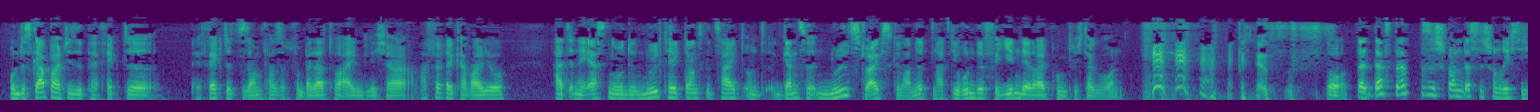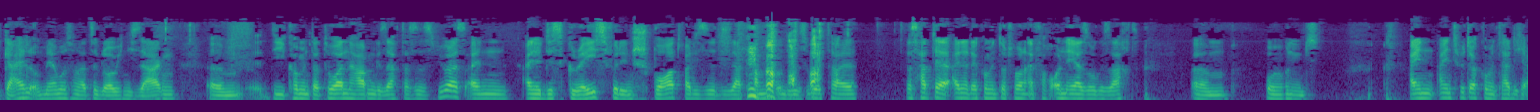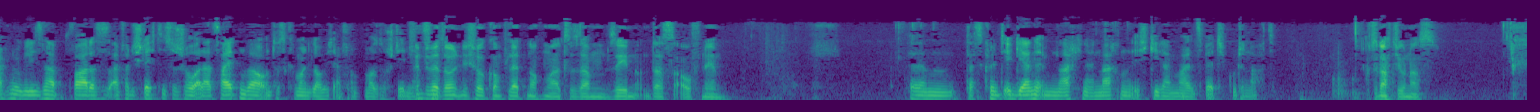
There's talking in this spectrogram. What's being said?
Und es gab halt diese perfekte, perfekte Zusammenfassung von Bellator eigentlich. Ja, Rafael Carvalho hat in der ersten Runde null Takedowns gezeigt und ganze null Strikes gelandet und hat die Runde für jeden der drei Punktrichter gewonnen. so, das, das ist schon, das ist schon richtig geil und mehr muss man dazu glaube ich nicht sagen. Ähm, die Kommentatoren haben gesagt, dass es, wie war es, ein, eine Disgrace für den Sport war diese, dieser Kampf und dieses Urteil. Das hat der, einer der Kommentatoren einfach on air so gesagt. Ähm, und ein, ein Twitter-Kommentar, den ich einfach nur gelesen habe, war, dass es einfach die schlechteste Show aller Zeiten war und das kann man, glaube ich, einfach mal so stehen lassen. Ich finde, wir sollten die Show komplett nochmal zusammen sehen und das aufnehmen. Ähm, das könnt ihr gerne im Nachhinein machen. Ich gehe dann mal ins Bett. Gute Nacht. Gute Nacht, Jonas.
